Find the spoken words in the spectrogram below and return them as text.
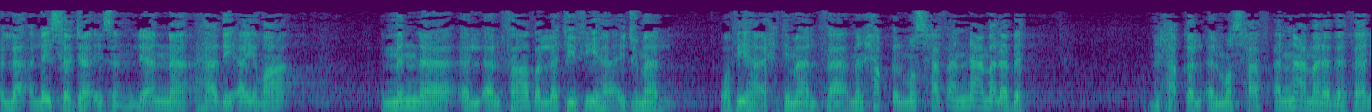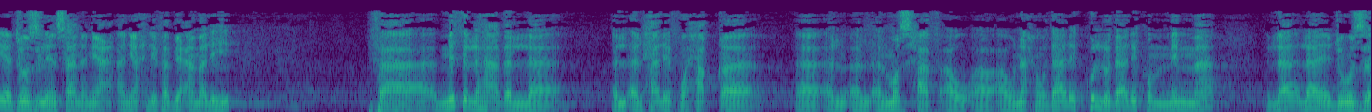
لا ليس جائزا لأن هذه أيضا من الألفاظ التي فيها إجمال وفيها احتمال فمن حق المصحف أن نعمل به. من حق المصحف أن نعمل به فهل يجوز الإنسان أن يحلف بعمله. فمثل هذا الحلف وحق المصحف أو, أو نحو ذلك كل ذلك مما لا, لا يجوز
